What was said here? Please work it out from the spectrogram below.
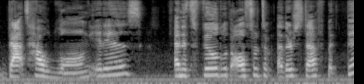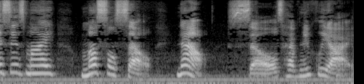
That's how long it is, and it's filled with all sorts of other stuff, but this is my muscle cell. Now, cells have nuclei.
